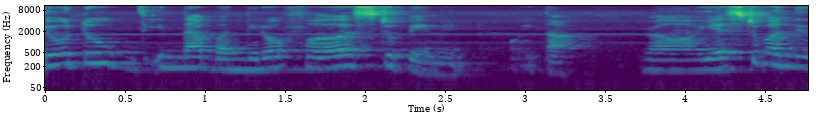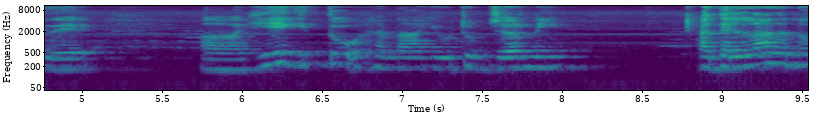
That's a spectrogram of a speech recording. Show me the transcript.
ಯೂಟ್ಯೂಬ್ ಇಂದ ಬಂದಿರೋ ಫಸ್ಟ್ ಪೇಮೆಂಟ್ ಆಯಿತಾ? ಎಷ್ಟು ಬಂದಿದೆ? ಹೇಗಿತ್ತು ನನ್ನ ಯೂಟ್ಯೂಬ್ ಜರ್ನಿ ಅದೆಲ್ಲದನ್ನು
